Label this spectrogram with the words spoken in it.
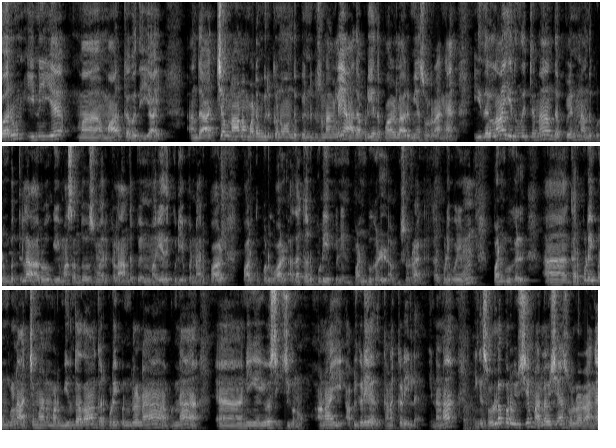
வரும் இனிய மா மார்க்கவதியாய். அந்த அச்சம் நாணம் மடம் இருக்கணும் அந்த பெண்ணுக்கு சொன்னாங்களே அது அப்படியே அந்த பாடல் அருமையாக சொல்கிறாங்க இதெல்லாம் இருந்துச்சுன்னா அந்த பெண் அந்த குடும்பத்தில் ஆரோக்கியமாக சந்தோஷமாக இருக்கலாம். அந்த பெண் மரியாதைக்குரிய பெண்ணாக இருப்பாள் பார்க்கப்படுவாள். அதான் கருப்புடைய பெண்ணின் பண்புகள் அப்படின்னு சொல்கிறாங்க கற்புடைய பெண்ணின் பண்புகள். கற்புடைய பெண்கள்னால் அச்சமான மடம் இருந்தால் தான் கற்புடைய பெண்கள்னா அப்படின்னா நீங்கள் யோசிச்சுக்கணும். ஆனால் அப்படி கிடையாது. கணக்கடையில் என்னென்னா இங்கே சொல்லப்படுற விஷயம் நல்ல விஷயம் சொல்கிறாங்க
